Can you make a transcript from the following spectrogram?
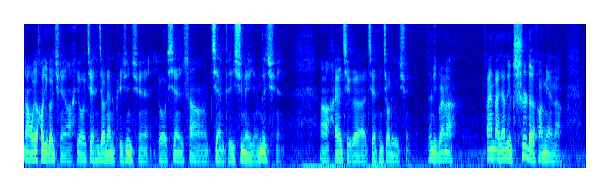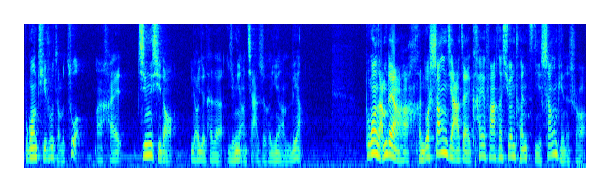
啊，我有好几个群啊，有健身教练的培训群，有线上减肥训练营的群。啊，还有几个健身交流群，这里边呢，发现大家对吃的方面呢，不光提出怎么做啊，还精细到了解它的营养价值和营养量。不光咱们这样哈，很多商家在开发和宣传自己商品的时候，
